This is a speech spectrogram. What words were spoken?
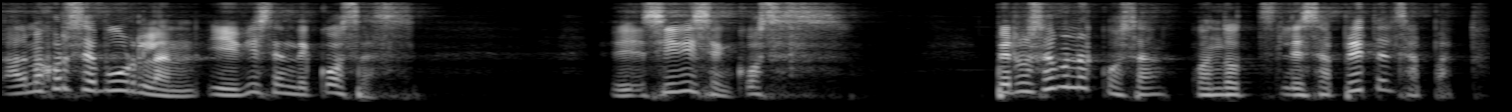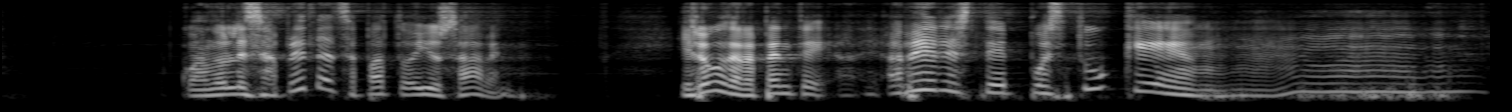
a lo mejor se burlan y dicen de cosas. Sí dicen cosas. Pero ¿sabe una cosa? Cuando les aprieta el zapato, cuando les aprieta el zapato, ellos saben. Y luego de repente, a ver, este, pues tú que mm,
